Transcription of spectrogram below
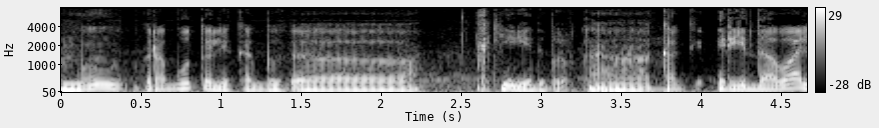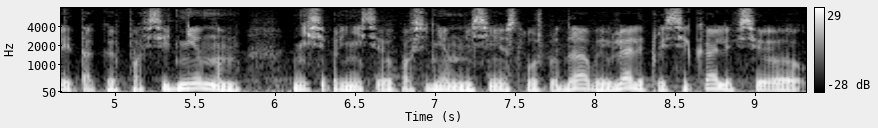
Мы работали как бы Какие рейды были? А, как рейдовали, так и в повседневном, неси, принеси, в повседневном несении службы, да, выявляли, пресекали все,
